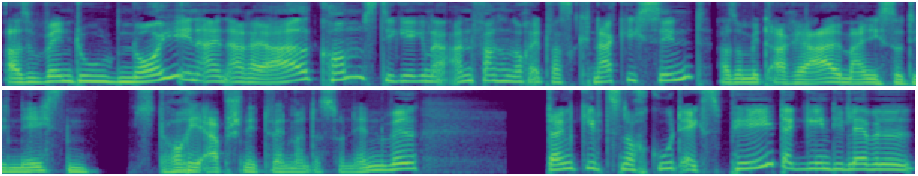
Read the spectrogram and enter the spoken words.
Also wenn du neu in ein Areal kommst, die Gegner anfangs noch etwas knackig sind, also mit Areal meine ich so den nächsten Story-Abschnitt, wenn man das so nennen will, dann gibt's noch gut XP, da gehen die Level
